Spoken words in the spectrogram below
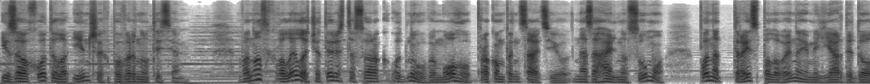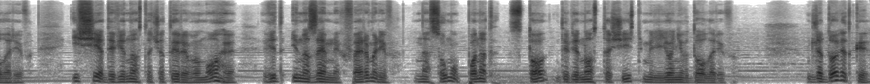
і заохотило інших повернутися. Воно схвалило 441 вимогу про компенсацію на загальну суму понад 3,5 мільярди доларів, і ще 94 вимоги від іноземних фермерів на суму понад 196 мільйонів доларів. Для довідки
